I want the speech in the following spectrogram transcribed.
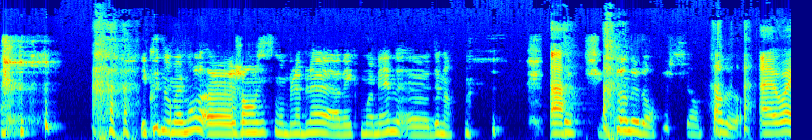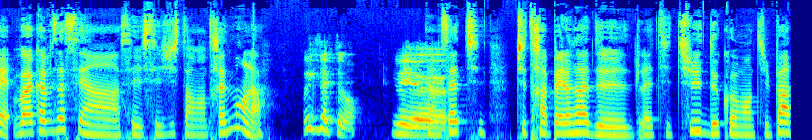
Euh, Écoute, normalement, j'enregistre mon blabla avec moi-même demain. Ah. je suis plein dedans. Je suis en plein dedans. Ah ouais. Bah comme ça, c'est un, c'est, c'est juste un entraînement là. Oui, exactement. Mais euh... Comme ça, tu, tu, te rappelleras de, de l'attitude, de comment tu parles.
